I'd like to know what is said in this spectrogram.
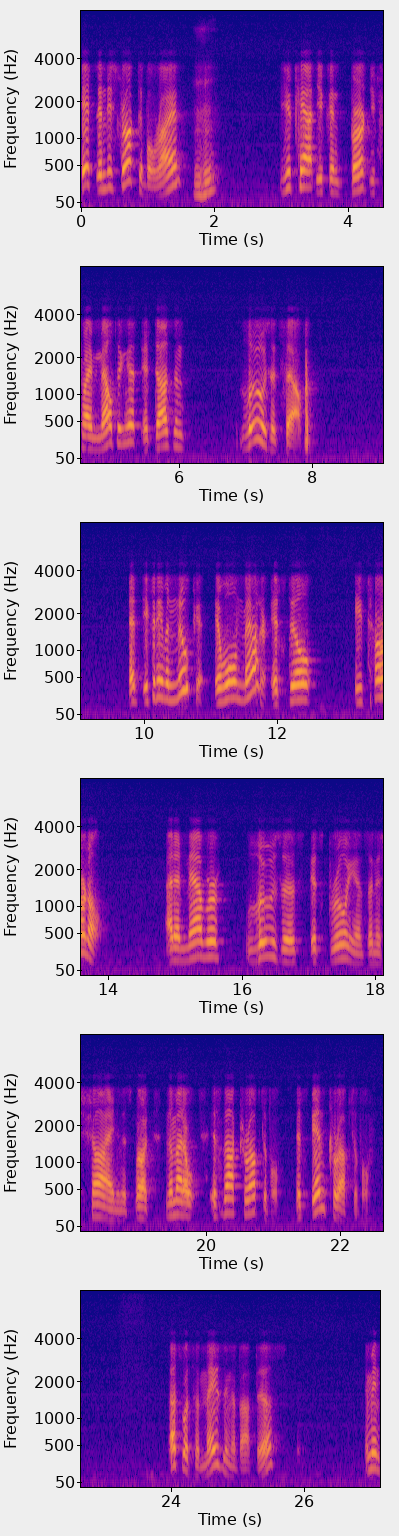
it's indestructible, right? Mm-hmm. You can't. You can burn. You try melting it. It doesn't lose itself. It, you can even nuke it. It won't matter. It's still eternal, and it never loses its brilliance and its shine and its glory. No matter. It's not corruptible. It's incorruptible. That's what's amazing about this. I mean,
